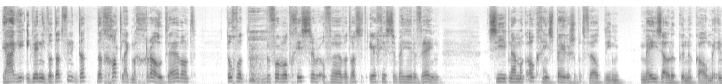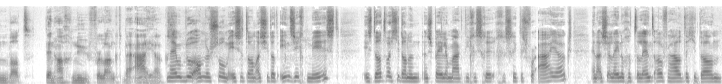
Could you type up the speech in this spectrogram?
Ja, ik, ik weet niet, want dat vind ik, dat, dat gat lijkt me groot, hè. Want toch wat, bijvoorbeeld gisteren, of eh, wat was het, eergisteren bij Heerenveen... zie ik namelijk ook geen spelers op het veld die mee zouden kunnen komen in wat Ten Hag nu verlangt bij Ajax. Nee, maar ik bedoel andersom. Is het dan als je dat inzicht mist, is dat wat je dan een, een speler maakt die geschi- geschikt is voor Ajax? En als je alleen nog het talent overhoudt, dat je dan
